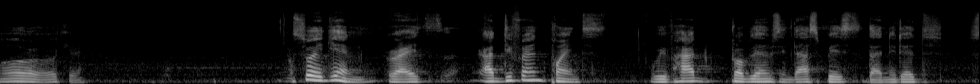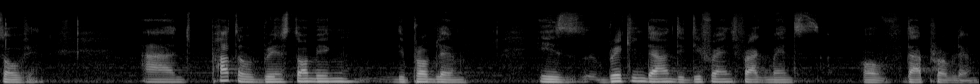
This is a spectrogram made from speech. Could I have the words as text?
Oh, okay. So again, right, at different points, we've had problems in that space that needed solving. And part of brainstorming the problem is breaking down the different fragments of that problem.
